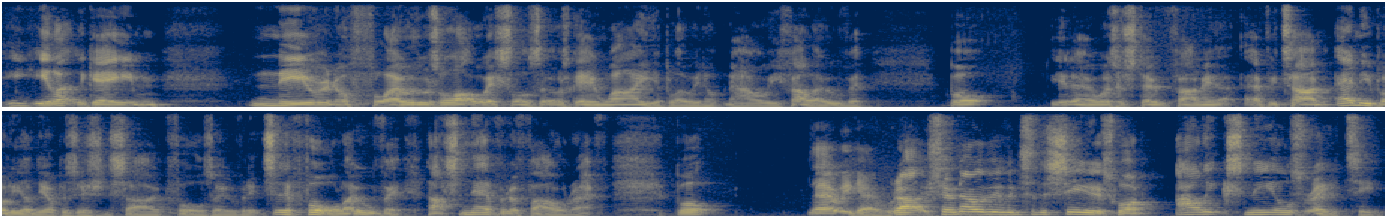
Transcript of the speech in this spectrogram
he, he let the game near enough flow. There was a lot of whistles that was going, why are you blowing up now? He fell over. But you know, as a Stoke fan, every time anybody on the opposition side falls over, it's a fall over. That's never a foul ref. But there we go. Right, so now we're moving to the serious one. Alex Neil's rating.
